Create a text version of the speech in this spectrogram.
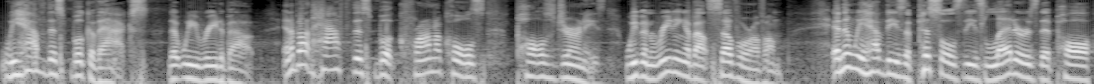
We have this book of Acts that we read about. And about half this book chronicles Paul's journeys. We've been reading about several of them. And then we have these epistles, these letters that Paul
